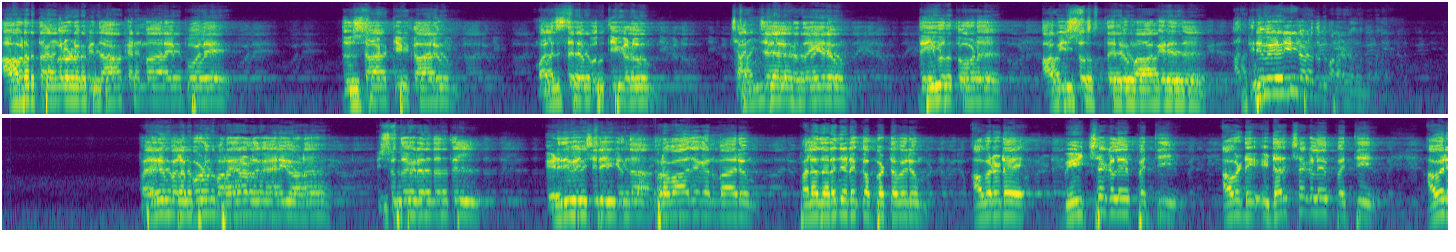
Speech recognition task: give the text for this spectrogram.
അവർ തങ്ങളുടെ പിതാക്കന്മാരെ പോലെ ദുശാഠ്യക്കാരും മത്സര ബുദ്ധികളും ചഞ്ചല ഹൃദയരും ദൈവത്തോട് അവിശ്വസ്തരുമാകരുത്. അതിനു വേണ്ടിയിട്ടാണ് പറയുന്നത്. പലരും പലപ്പോഴും പറയാനുള്ള കാര്യമാണ് വിശുദ്ധ ഗ്രന്ഥത്തിൽ എഴുതി വെച്ചിരിക്കുന്ന പ്രവാചകന്മാരും പല തെരഞ്ഞെടുക്കപ്പെട്ടവരും അവരുടെ വീഴ്ചകളെ പറ്റി അവരുടെ ഇടർച്ചകളെ പറ്റി അവർ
